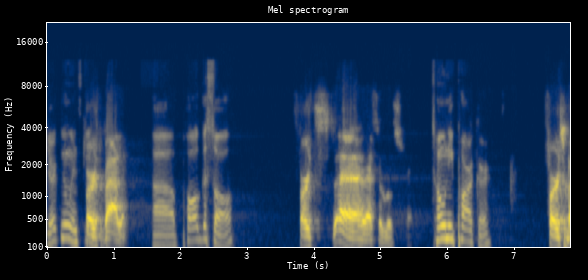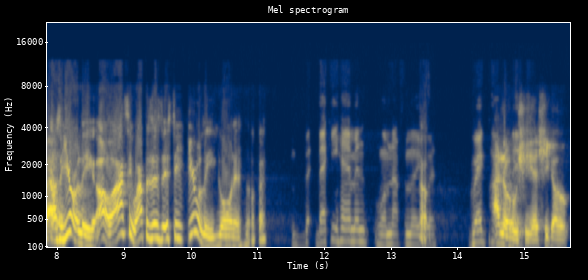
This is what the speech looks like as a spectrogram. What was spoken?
Dirk Nowitzki, First ballot. uh, Paul Gasol, First. Uh, that's a little strange. Tony Parker, First Oh, it's the. EuroLeague. Oh, I see. What happens is it's the EuroLeague going in. Okay. Be- Becky Hammon, who I'm not familiar Oh. with, Gregg Popovich, I know who she is. She go.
